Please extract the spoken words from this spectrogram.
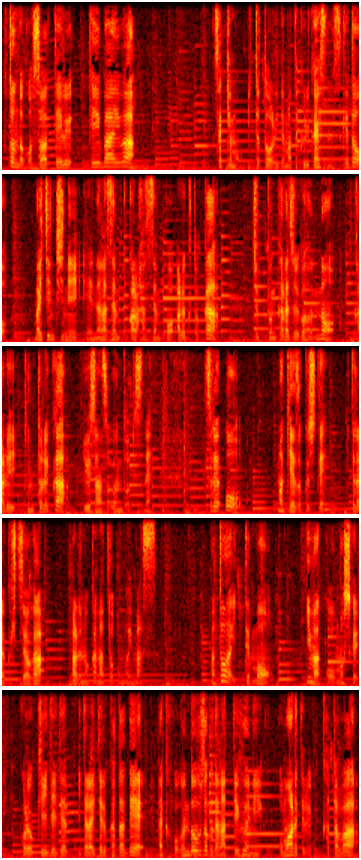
ほとんどこう座っているっていう場合はさっきも言った通りでまた繰り返すんですけど、まあ、1日に7000歩から8000歩歩くとか10分から15分の軽い筋トレか有酸素運動ですね。それを、ま、継続していただく必要があるのかなと思います、まあ、とは言っても今こうもしかこれを聞いていただいている方でなんかこう運動不足だなっていうふうに思われてる方は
